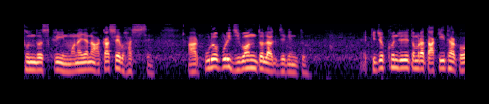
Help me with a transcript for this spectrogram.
সুন্দর স্ক্রিন মনে যেন আকাশে ভাসছে। আর পুরোপুরি জীবন্ত লাগছে কিন্তু। কিছুক্ষণ যদি তোমরা তাকিয়ে থাকো,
